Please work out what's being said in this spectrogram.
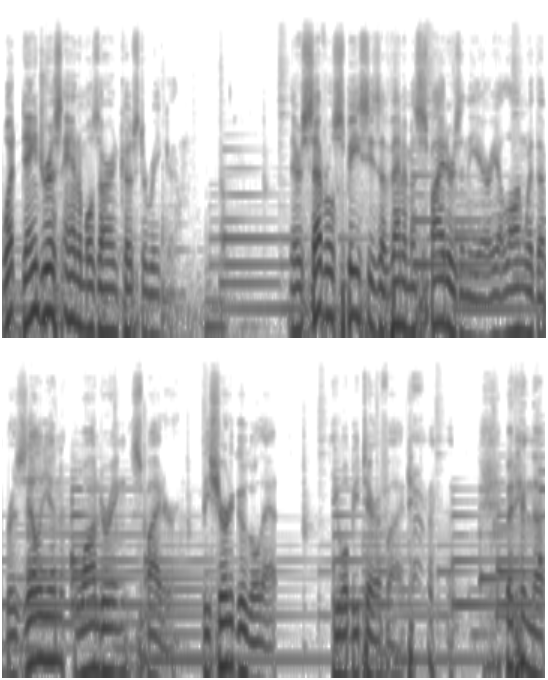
What dangerous animals are in Costa Rica? There's several species of venomous spiders in the area, along with the Brazilian wandering spider. Be sure to Google that. You will be terrified. but in the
